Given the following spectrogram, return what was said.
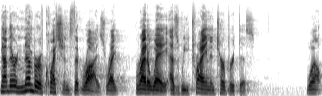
Now, there are a number of questions that rise right, right away as we try and interpret this. Well,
